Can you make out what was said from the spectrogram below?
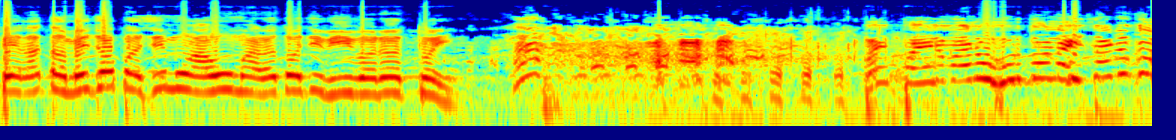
પેલા તમે જો પછી હું આવું મારે તો હજી વી વરસ થઈ. પૈણવાનું હુરતો નહીં ચાલ્યું કે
